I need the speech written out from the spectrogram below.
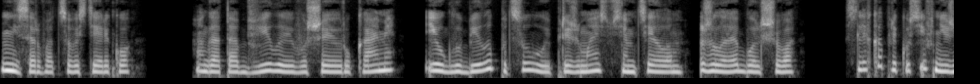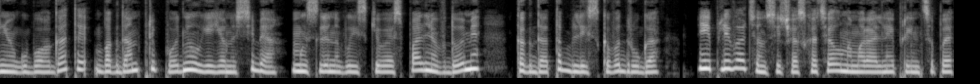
не сорваться в истерику. Агата обвила его шею руками и углубила поцелуй, прижимаясь всем телом, желая большего. Слегка прикусив нижнюю губу Агаты, Богдан приподнял ее на себя, мысленно выискивая спальню в доме когда-то близкого друга. И плевать он сейчас хотел на моральные принципы.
